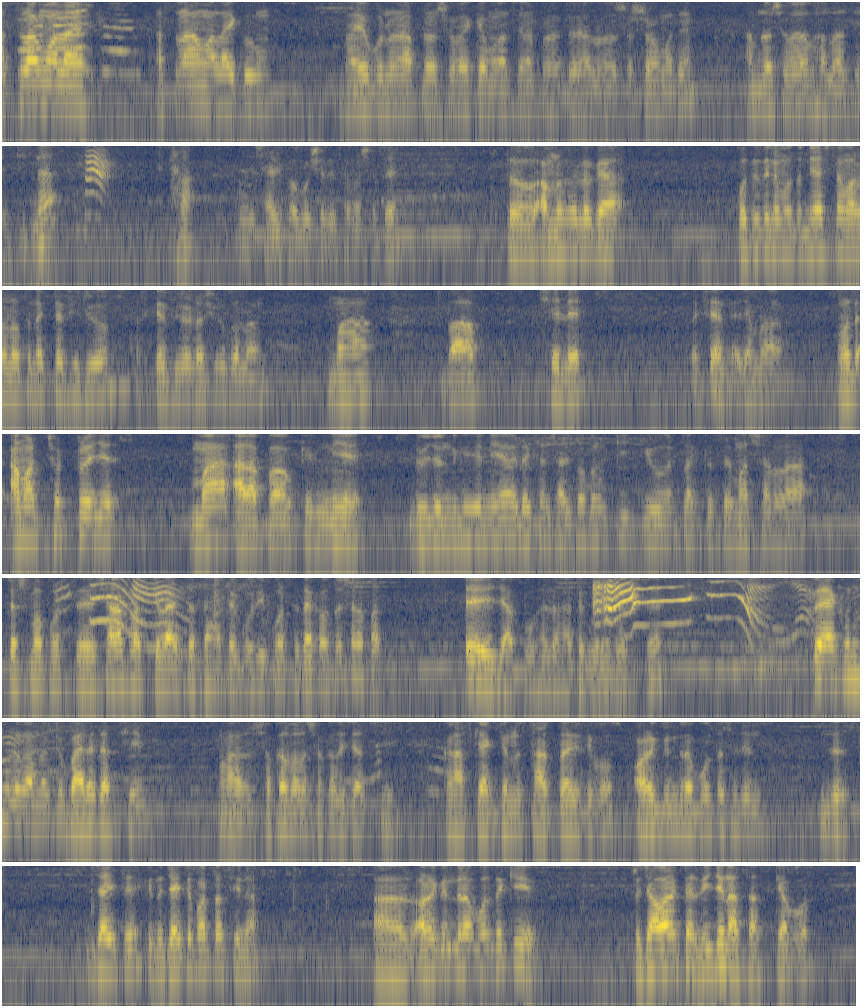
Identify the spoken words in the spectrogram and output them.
আসসালামু আলাই আসসালামু আলাইকুম। ভাই বোনেরা, আপনারা সবাই কেমন আছেন? আপনারা দয়া আল্লাহ সহমতে। আমরা সবাই ভালো আছি, ঠিক না? হ্যাঁ যে শারিফা রয়েছে আমার সাথে। তো আমরা হলো গা, প্রতিদিনের মতো নিয়ে আসলাম আরও নতুন একটা ভিডিও। আজকের ভিডিওটা শুরু করলাম মা, বাপ, ছেলে। দেখছেন? এই যে আমরা আমাদের আমার ছোট্ট এই যে মা আর আব্বাকে নিয়ে দুইজনকে নিয়ে দেখছেন শাড়ি পাখন কি কিউট লাগতেছে মার্শাল্লাহ চশমা পরছে সারাফাতকে লাগতেছে, হাতে ঘড়ি পড়ছে দেখাও তো সারাফাত এই যে আব্বু হলো হাতে ঘড়ি পড়ছে তো এখন হলো আমরা একটু বাইরে যাচ্ছি, আর সকালবেলা সকালে যাচ্ছি। কারণ আজকে একজনের সারপ্রাইজ দিব। অনেক দিন ধরে বলতেছে যে যাইতে, কিন্তু যাইতে পারতাছি না। আর অনেকদিন ধরে বলতে কি তো যাওয়ার একটা রিজন আছে আজকে আবার।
